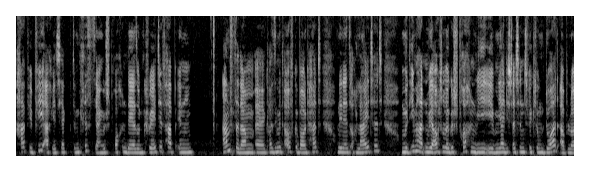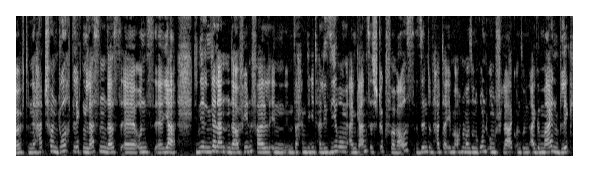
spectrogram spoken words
HPP-Architekt, mit dem Christian gesprochen, der so ein Creative Hub in Amsterdam äh, quasi mit aufgebaut hat und den jetzt auch leitet. Und mit ihm hatten wir auch darüber gesprochen, wie eben ja die Stadtentwicklung dort abläuft. Und er hat schon durchblicken lassen, dass äh, uns äh, ja die Niederlanden da auf jeden Fall in, in, Sachen Digitalisierung ein ganzes Stück voraus sind und hat da eben auch nochmal so einen Rundumschlag und so einen allgemeinen Blick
